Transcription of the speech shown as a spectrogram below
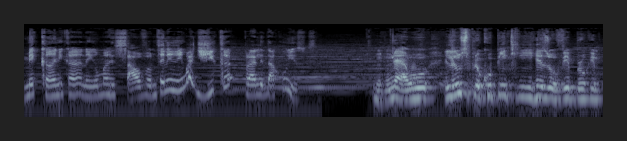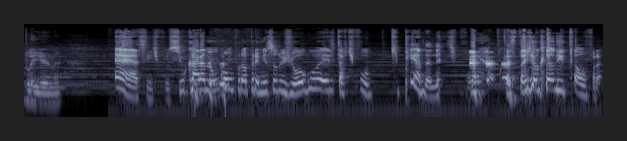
mecânica, nenhuma ressalva, não tem nenhuma dica para lidar com isso. Uhum, é, o, ele não se preocupa em, em resolver broken player, né? É, assim, tipo, se o cara não comprou a premissa do jogo, ele tá, tipo, que pena, né? Tipo, você tá jogando então pra.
